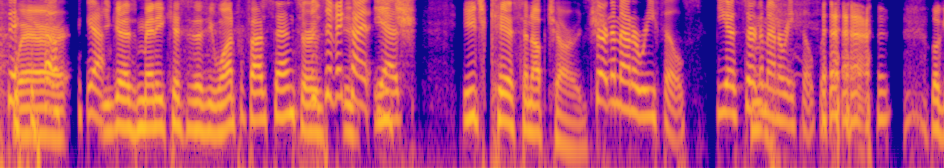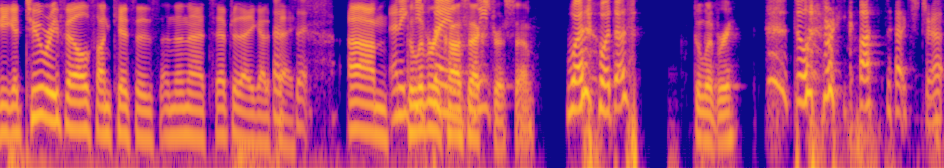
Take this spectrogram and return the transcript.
think where so. Yeah. you get as many kisses as you want for five cents, or is- Specific is, kind- yeah. each each kiss an upcharge? certain amount of refills. You get a certain amount of refills with it. Look, you get two refills on kisses, and then that's after that you got to pay. That's it. Um, And he delivery keeps saying, costs "Leave- extra, so What? What does? delivery. Delivery costs extra.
